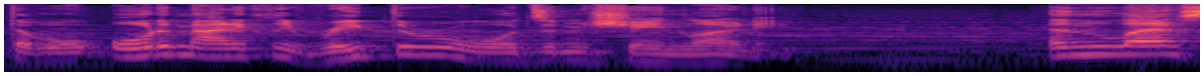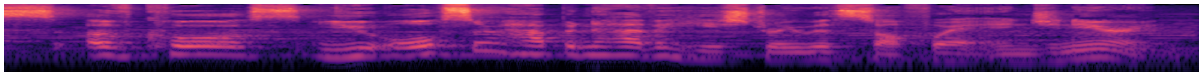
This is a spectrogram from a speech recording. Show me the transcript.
that will automatically reap the rewards of machine learning. Unless, of course, you also happen to have a history with software engineering.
